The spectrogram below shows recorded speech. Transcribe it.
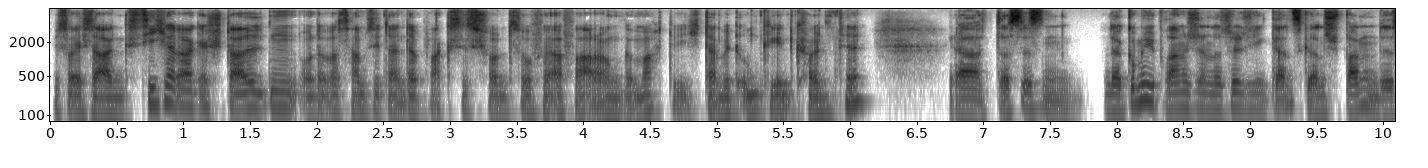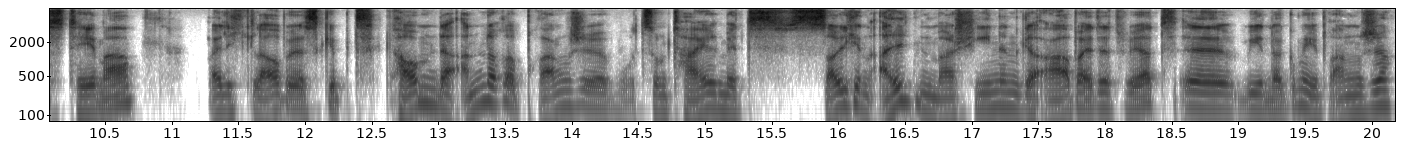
wie soll ich sagen, sicherer gestalten? Oder was haben Sie da in der Praxis schon so für Erfahrungen gemacht, wie ich damit umgehen könnte? Ja, das ist in der Gummibranche natürlich ein ganz, ganz spannendes Thema, weil ich glaube, es gibt kaum eine andere Branche, wo zum Teil mit solchen alten Maschinen gearbeitet wird, äh, wie in der Gummibranche.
